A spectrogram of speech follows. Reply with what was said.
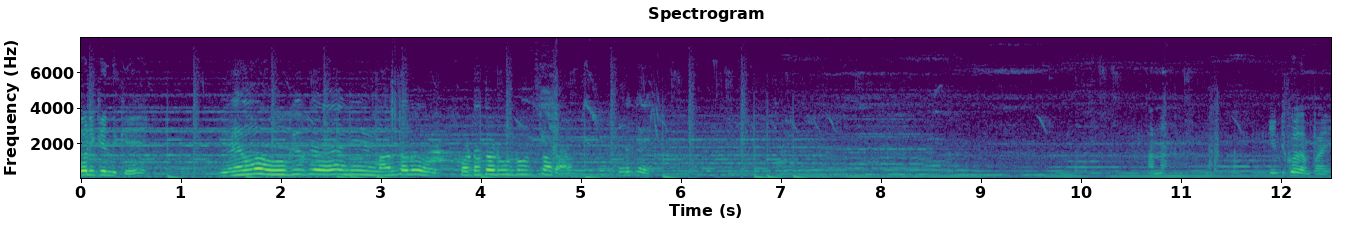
ఊరికి ఎందుకే? ఏమో ఊగితే నీ మరదలు పొట్టతోటి ఉంటున్నారా అందుకే అన్న ఇంటికి పోదాం పాయ్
